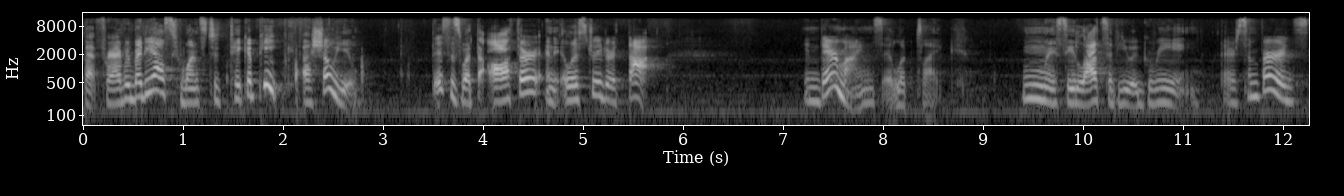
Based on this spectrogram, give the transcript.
But for everybody else who wants to take a peek, I'll show you. This is what the author and illustrator thought. In their minds, it looked like. Mm, I see lots of you agreeing. There's some birds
